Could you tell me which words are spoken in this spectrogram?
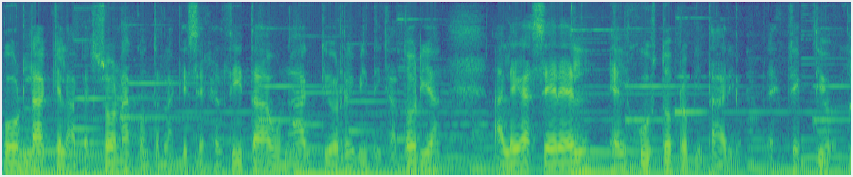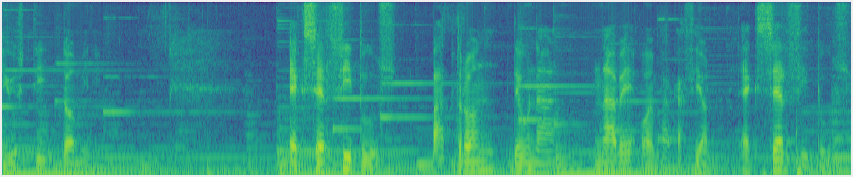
por la que la persona contra la que se ejercita una actio reivindicatoria alega ser él el justo propietario. Exceptio iusti domini. Exercitus, patrón de una nave o embarcación. Exercitus,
